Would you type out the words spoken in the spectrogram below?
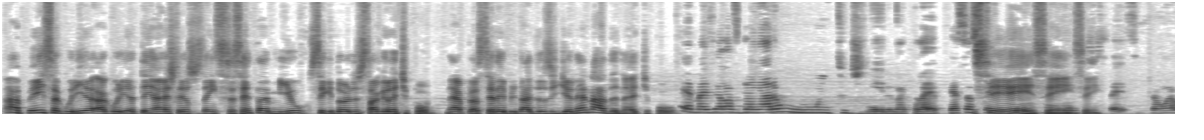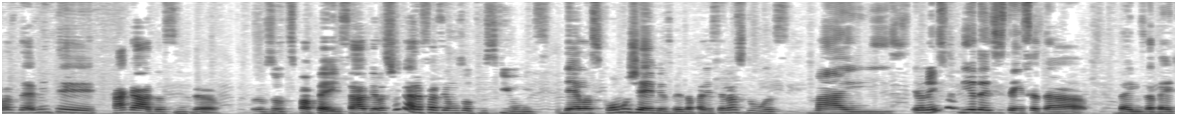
Ah, pensa, a guria, a guria tem, a Ashley tem 60 mil seguidores no Instagram, tipo, né? Pra celebridade hoje em dia não é nada, né? Tipo, É, mas elas ganharam muito dinheiro naquela época. Essas Sim, sim, sim. sucesso. Então elas devem ter cagado, assim, pra, os outros papéis, sabe? Elas chegaram a fazer uns outros filmes delas como gêmeas mesmo, aparecendo as duas. Mas eu nem sabia da existência da, da Elizabeth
